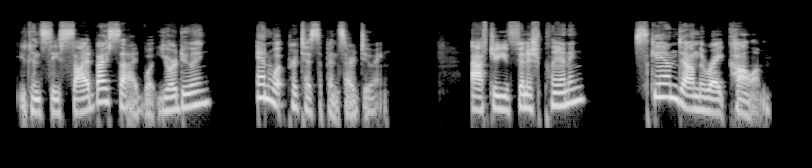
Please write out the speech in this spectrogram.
you can see side by side what you're doing and what participants are doing. After you've finished planning, scan down the right column.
